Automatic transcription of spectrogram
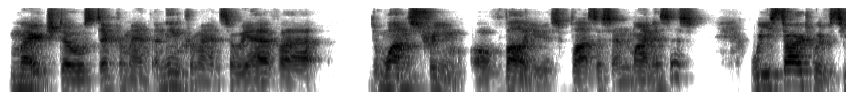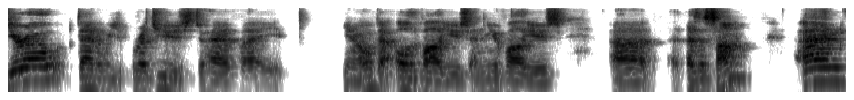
merge those decrement and increment. So we have uh, one stream of values, pluses and minuses. We start with zero, then we reduce to have a, you know, the old values and new values uh, as a sum, and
